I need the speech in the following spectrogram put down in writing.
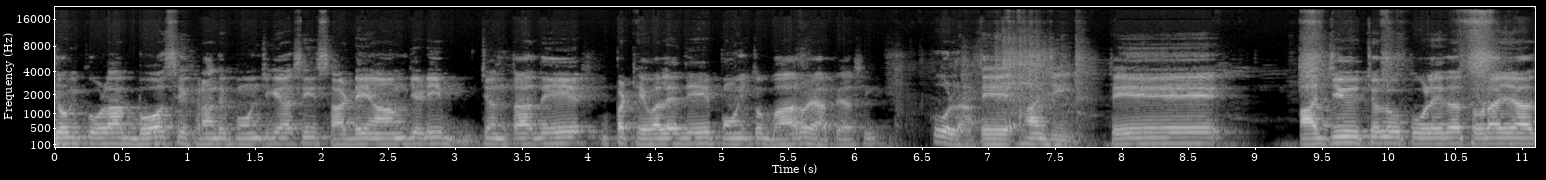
ਜੋ ਕਿ ਕੋਲਾ ਬਹੁਤ ਸਿਖਰਾਂ ਤੇ ਪਹੁੰਚ ਗਿਆ ਸੀ। ਸਾਡੇ ਆਮ ਜਿਹੜੀ ਜਨਤਾ ਦੇ ਭੱਠੇ ਵਾਲੇ ਦੇ ਪਹੁੰਚ ਤੋਂ ਬਾਹਰ ਹੋਇਆ ਪਿਆ ਸੀ। ਕੋਲਾ। ਤੇ ਹਾਂਜੀ ਤੇ ਅੱਜ ਚਲੋ ਕੋਲੇ ਦਾ ਥੋੜਾ ਜਿਹਾ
